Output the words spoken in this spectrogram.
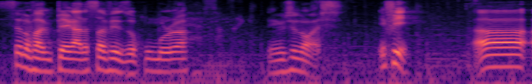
Você não vai me pegar dessa vez, Okumura. Nenhum de nós. Enfim. Uh,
